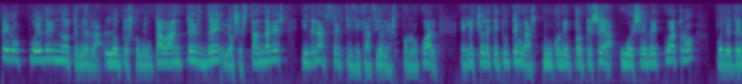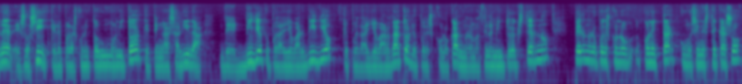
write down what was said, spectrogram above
pero puede no tenerla, lo que os comentaba antes de los estándares y de las certificaciones, por lo cual el hecho de que tú tengas un conector que sea USB 4 puede tener, eso sí, que le puedas conectar un monitor que tenga salida de vídeo, que pueda llevar vídeo, que pueda llevar datos, le puedes colocar un almacenamiento externo, pero no le puedes conectar, como es en este caso,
